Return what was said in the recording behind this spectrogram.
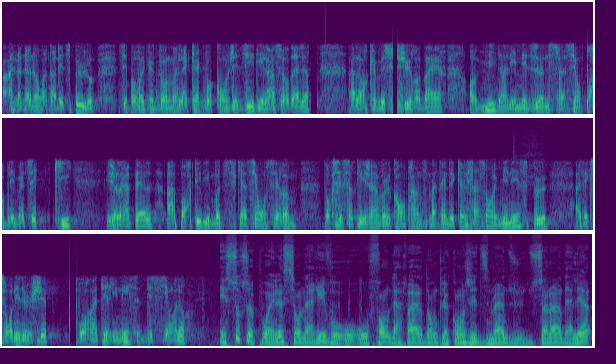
Ah non, non, non, attendez un petit peu, là. C'est pas vrai qu'un gouvernement de la CAQ va congédier des lanceurs d'alerte, alors que M. Robert a mis dans les médias une situation problématique qui, je le rappelle, a apporté des modifications au sérum. Donc c'est ça que les gens veulent comprendre ce matin, de quelle façon un ministre peut, avec son leadership, pouvoir entériner cette décision-là. Et sur ce point-là, si on arrive au fond de l'affaire, donc le congédiement du, du sonneur d'alerte,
